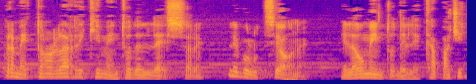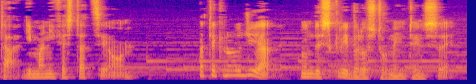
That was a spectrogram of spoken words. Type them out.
permettono l'arricchimento dell'essere, l'evoluzione e l'aumento delle capacità di manifestazione. La tecnologia non descrive lo strumento in sé,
